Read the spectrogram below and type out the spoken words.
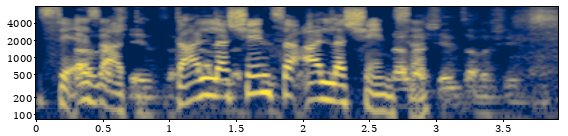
Sì, Dalla esatto, scienza, dalla scienza alla scienza. Dalla scienza alla scienza.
